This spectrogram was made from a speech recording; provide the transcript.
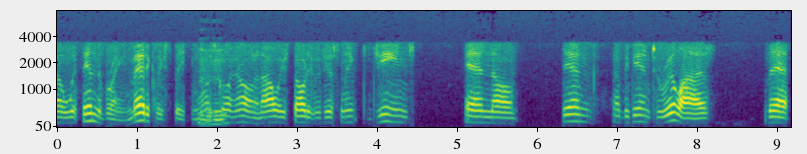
uh, within the brain, medically speaking, mm-hmm. what's going on. And I always thought it was just linked to genes, and uh, then I began to realize that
